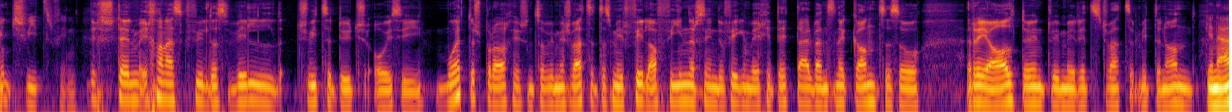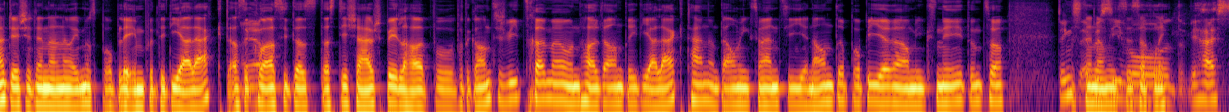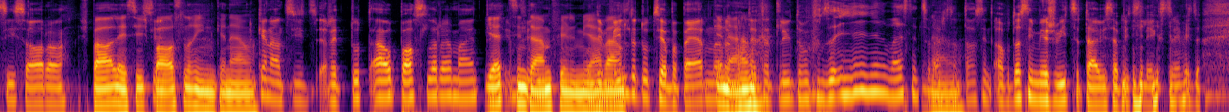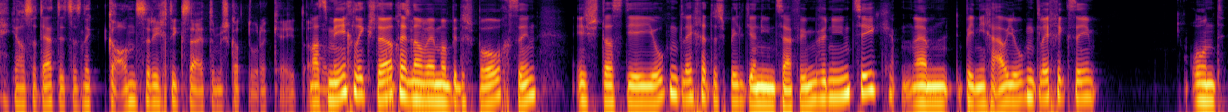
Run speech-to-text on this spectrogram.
Deutsch-Schweizer Filmen. Ich, stell, mir- ich habe auch das Gefühl, dass weil Schweizerdeutsch unsere Muttersprache ist und so wie wir schwätzen, dass wir viel affiner sind auf irgendwelche Details, wenn es nicht ganz so real tönt, wie wir jetzt schwätzen miteinander. Genau, du hast ja dann auch noch immer das Problem von der Dialekt. Also Ja. quasi, dass, dass die Schauspieler halt von, von der ganzen Schweiz kommen und halt andere Dialekt haben und amigs wenn sie einen anderen probieren, amigs nicht und so. Dings, eben sie, wo, wie heißt sie, Sarah? Spale, sie ist Sie- Baslerin, genau. Genau, sie tut auch Basler, meint ich, Jetzt im in diesem Film, ja. und im Wilder tut sie aber Berner. Genau. Und dort haben die Leute immer gefunden, so, äh, ich weiß nicht so recht. Genau. Und da sind, aber da sind wir Schweizer teilweise ein bisschen extrem. Ja, also der hat jetzt das nicht ganz richtig gesagt, darum ist gerade durchgefallen. Was mich ein bisschen gestört hat, noch wenn wir bei der Sprache sind, ist, dass die Jugendlichen, das spielt ja 1995, ähm, bin ich auch Jugendliche gesehen und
